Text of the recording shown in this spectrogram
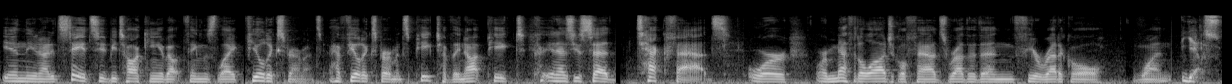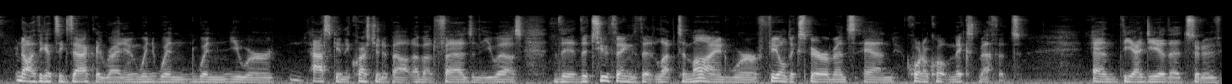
in the United States, you'd be talking about things like field experiments. Have field experiments peaked? Have they not peaked? And as you said, tech fads or or methodological fads rather than theoretical one. Yes, no, I think that's exactly right. And when when when you were asking the question about about fads in the U.S., the the two things that leapt to mind were field experiments and quote unquote mixed methods. And the idea that sort of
